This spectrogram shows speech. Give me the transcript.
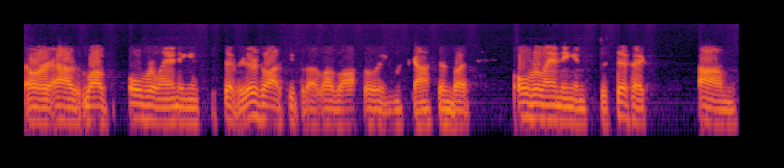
or uh, love overlanding in specific. There's a lot of people that love off-roading in Wisconsin, but overlanding in specific, um,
